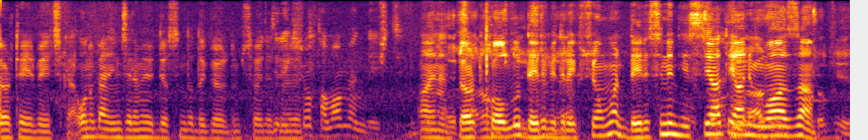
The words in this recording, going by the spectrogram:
4 airbag'i çıkar. Onu ben inceleme videosunda da gördüm, söyledim. Direksiyon Evet. tamamen değişti. Aynen. Efsane 4 olmuş kollu deri direksiyon bir ya. direksiyon var. Derisinin hissiyatı Çok iyi yani abi, muazzam. Çok iyi.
